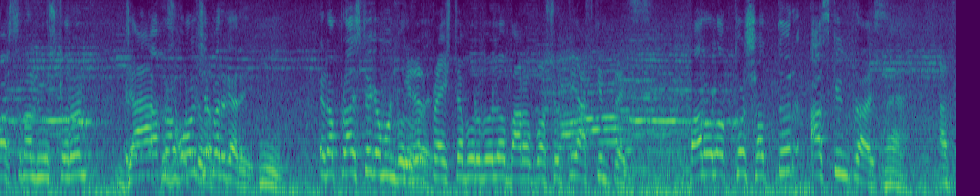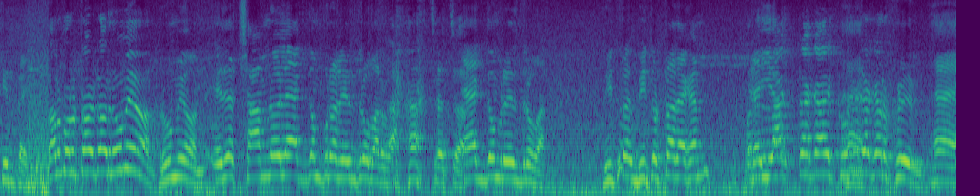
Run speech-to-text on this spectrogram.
পার্সোনাল ইউজ করেন। যা খুশি অল শেপের গাড়ি। হুম। এটা প্রাইসটা কেমন পড়বে এটার প্রাইসটা পড়বে হলো বারো পঁয়ষট্টি আস্কিন প্রাইস বারো লক্ষ সত্তর আস্কিন প্রাইস হ্যাঁ আস্কিন প্রাইস তারপর টয়টা রোমিয়ন রুমিয়ন এদের সামনে হলে একদম পুরো রেঞ্জ রোভার আচ্ছা আচ্ছা। একদম রেঞ্জ রোভার ভিতরে ভিতরটা দেখেন মানে এটা ইয়া টাকায় কুড়ি হ্যাঁ। টাকার ফিল হ্যাঁ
